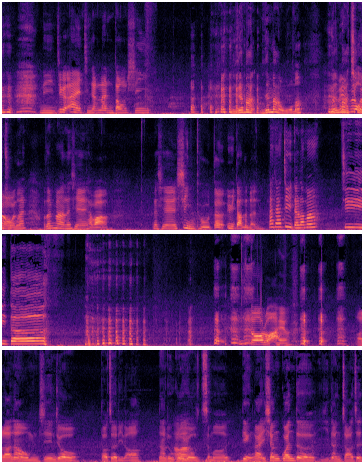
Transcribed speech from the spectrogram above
你这个爱情的烂东西，你在骂你在骂我吗？你在骂教主吗？我在骂那些好不好？那些信徒的遇到的人，大家记得了吗？记得。多软哟！好了，那我们今天就到这里了啊。那如果有什么恋爱相关的疑难杂症，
